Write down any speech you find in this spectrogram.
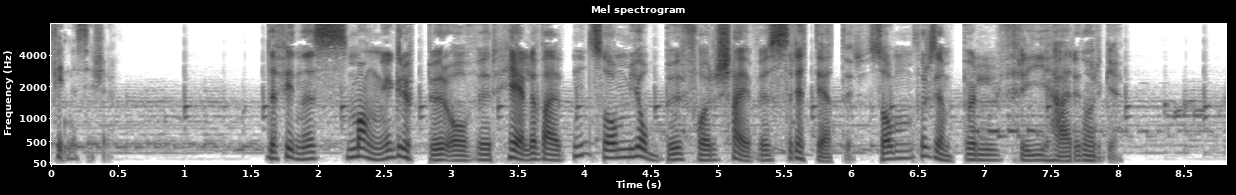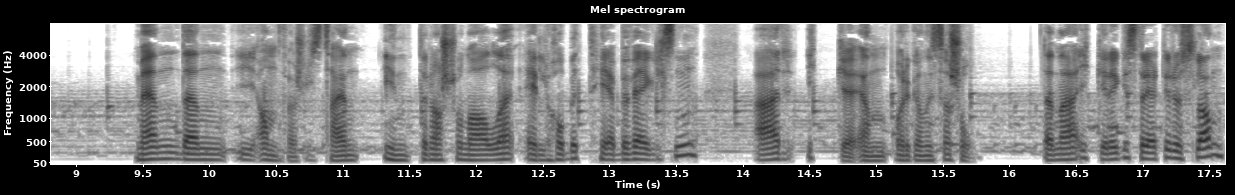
finnes ikke. Det finnes mange grupper over hele verden som jobber for skeives rettigheter, som eksempel FRI her i Norge. Men den i anførselstegn internasjonale LHBT-bevegelsen er ikke en organisasjon. Den er ikke registrert i Russland,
